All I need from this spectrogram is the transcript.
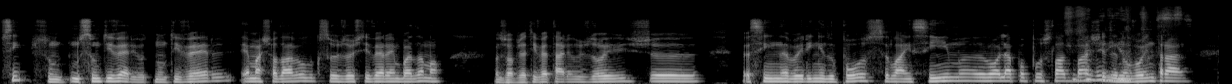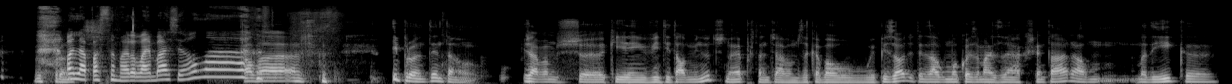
sim, se um, se um tiver e o outro não tiver, é mais saudável do que se os dois estiverem em baixo da mão. Mas o objetivo é estarem os dois... Uh assim na beirinha do poço, lá em cima, olhar para o poço lá de baixo e dizer, não vou entrar. Olhar para a Samara lá embaixo e olá! Olá! e pronto, então, já vamos eh, aqui em 20 e tal minutos, não é? Portanto, já vamos acabar o episódio. Tens alguma coisa mais a acrescentar? Alguma dica?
